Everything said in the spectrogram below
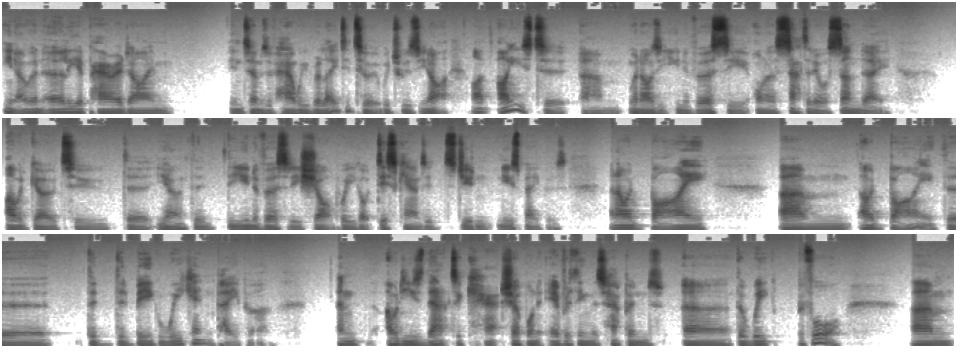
you know an earlier paradigm in terms of how we related to it, which was, you know, I, I used to, um, when I was at university on a Saturday or Sunday, I would go to the, you know, the, the university shop where you got discounted student newspapers and I would buy Um, I would buy the, the the big weekend paper, and I would use that to catch up on everything that's happened uh, the week before. Um,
